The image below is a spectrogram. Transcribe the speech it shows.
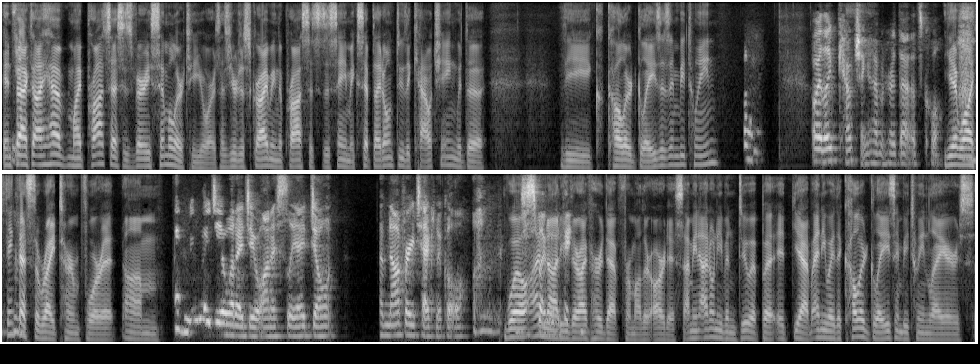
In Yeah. fact, I have my process is very similar to yours. As you're describing, the process is the same, except I don't do the couching with the the colored glazes in between. Oh, I like couching. I haven't heard that. That's cool. Yeah, well, I think that's the right term for it. Um, I have no idea what I do, honestly. I don't, I'm not very technical. well, I'm not either. I've heard that from other artists. I mean, I don't even do it, but it, yeah. But anyway, the colored glaze in between layers,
